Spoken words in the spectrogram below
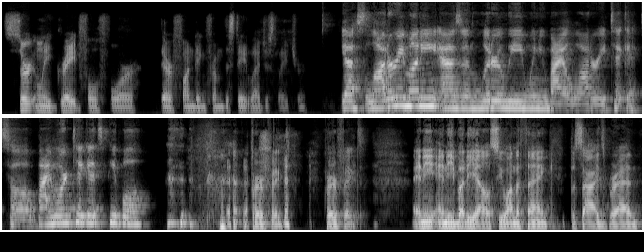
certainly grateful for their funding from the state legislature. Yes, lottery money, as in literally when you buy a lottery ticket. So buy more tickets, people. Perfect. Perfect. Any anybody else you want to thank besides Brad?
